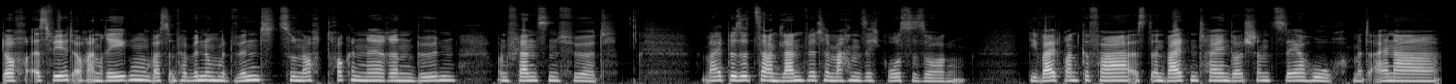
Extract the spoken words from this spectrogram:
doch es fehlt auch an Regen, was in Verbindung mit Wind zu noch trockeneren Böden und Pflanzen führt. Waldbesitzer und Landwirte machen sich große Sorgen. Die Waldbrandgefahr ist in weiten Teilen Deutschlands sehr hoch, mit einer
